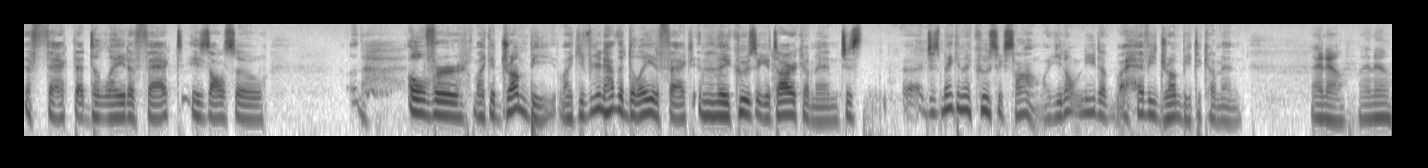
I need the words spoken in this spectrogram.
effect, that delayed effect, is also over like a drum beat. Like if you're gonna have the delayed effect and then the acoustic guitar come in, just uh, just make an acoustic song. Like you don't need a, a heavy drum beat to come in. I know, I know.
